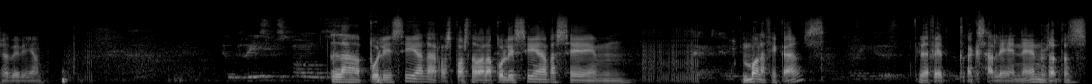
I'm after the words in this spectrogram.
jo diria. La policia, la resposta de la policia va ser molt eficaç i, de fet, excel·lent, eh? Nosaltres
